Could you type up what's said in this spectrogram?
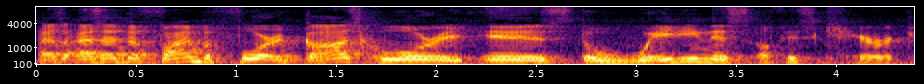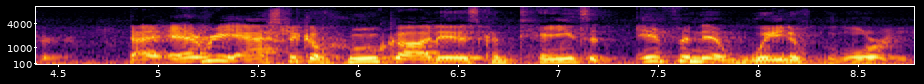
As, as I defined before, God's glory is the weightiness of his character. That every aspect of who God is contains an infinite weight of glory.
